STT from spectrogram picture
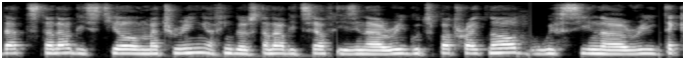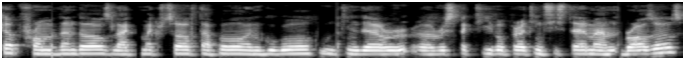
That standard is still maturing. I think the standard itself is in a really good spot right now. We've seen a real take up from vendors like Microsoft, Apple, and Google in their uh, respective operating system and browsers.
